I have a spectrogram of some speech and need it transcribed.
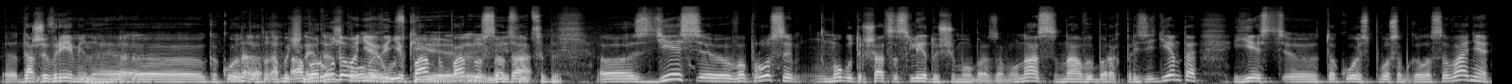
э, даже временное э, какое-то да, оборудование школы, в виде панду, пандуса, лестницы, да. да. Здесь вопросы могут решаться следующим образом. У нас на выборах президента есть такой способ голосования,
